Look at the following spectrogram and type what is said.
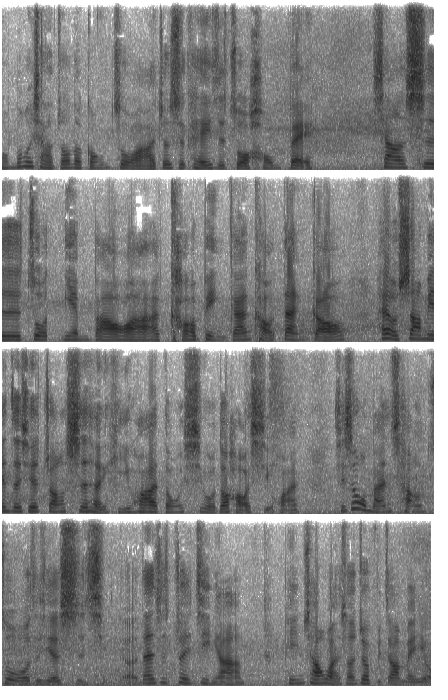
我梦想中的工作啊，就是可以一直做烘焙，像是做面包啊、烤饼干、烤蛋糕，还有上面这些装饰很奇花的东西，我都好喜欢。其实我蛮常做这些事情的，但是最近啊，平常晚上就比较没有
